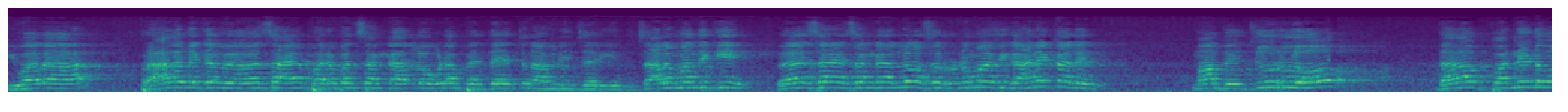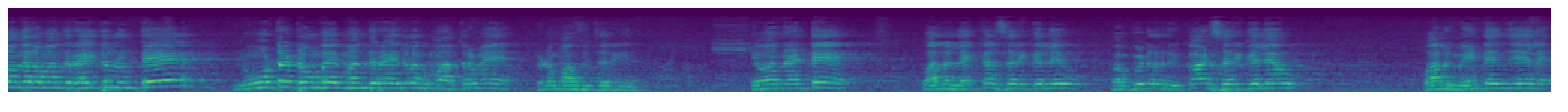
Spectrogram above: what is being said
ఇవాళ ప్రాథమిక వ్యవసాయ పరిపతి సంఘాల్లో కూడా పెద్ద ఎత్తున అవినీతి జరిగింది. చాలా మందికి వ్యవసాయ సంఘాల్లో అసలు రుణమాఫీ కానే కాలేదు. మా బెజ్జూరులో దాదాపు పన్నెండు వందల మంది రైతులు ఉంటే నూట తొంభై మంది రైతులకు మాత్రమే రుణమాఫీ జరిగింది. ఏమన్నంటే వాళ్ళ లెక్కలు సరిగ్గా లేవు కంప్యూటర్ రికార్డ్ సరిగ్గా లేవు వాళ్ళు మెయింటైన్ చేయలే.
